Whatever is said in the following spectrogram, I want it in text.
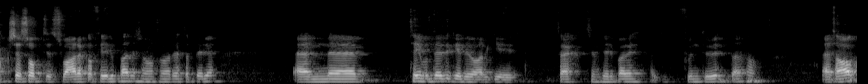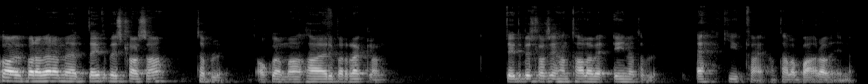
access objects var eitthvað fyrirbæri sem var svona rétt að byrja. En uh, table dedicated var ekki þekkt sem fyrirbæri, ekki fundið upp ennþá. En þá ákvaðum við bara að vera með database klassa töflu. Ákvaðum að það er bara reglan. Database klassi hann tala við eina töflu, ekki tvær, hann tala bara við eina.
